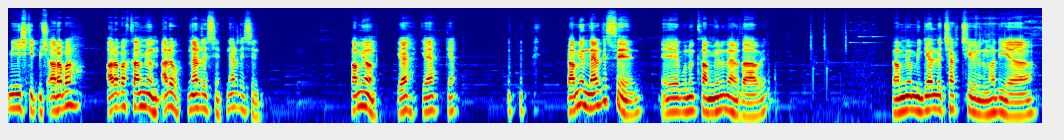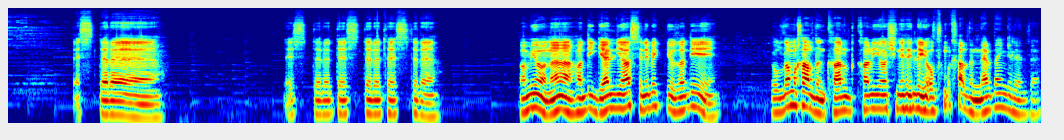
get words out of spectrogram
Bir iş gitmiş. Araba. Araba kamyon. Alo neredesin? Neredesin? Kamyon. Gel gel gel. kamyon neredesin? Ee, bunun kamyonu nerede abi? Kamyon bir gel de çark çevirelim hadi ya. Testere. Testere testere testere. Kamyon ha hadi gel ya seni bekliyoruz hadi. Yolda mı kaldın? Kar, kar yağışı nedeniyle yolda mı kaldın? Nereden geliyorsun sen?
